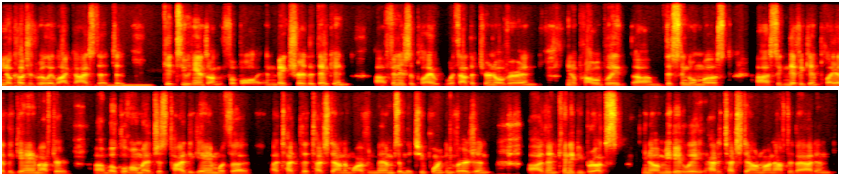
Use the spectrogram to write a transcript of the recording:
you know, coaches really like guys to, to get two hands on the football and make sure that they can uh, finish the play without the turnover. And, you know, probably um, the single most uh, significant play of the game after um, Oklahoma had just tied the game with a, a touch, the touchdown to Marvin Mims and the two point conversion. Uh, then Kennedy Brooks, you know, immediately had a touchdown run after that. And,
